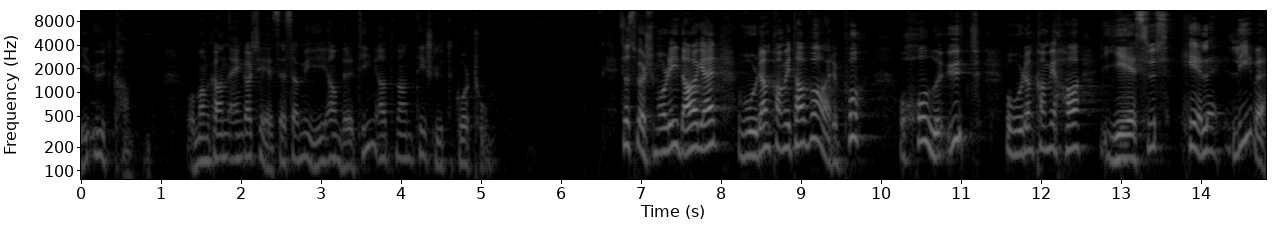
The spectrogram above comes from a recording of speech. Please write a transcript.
i utkanten. Og man kan engasjere seg så mye i andre ting at man til slutt går tom. Så spørsmålet i dag er hvordan kan vi ta vare på og holde ut? Og hvordan kan vi ha Jesus hele livet?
